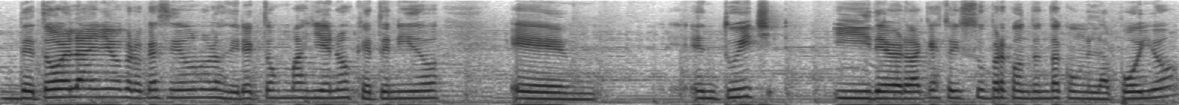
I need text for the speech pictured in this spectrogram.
de todo el año, creo que ha sido uno de los directos más llenos que he tenido eh, en Twitch y de verdad que estoy súper contenta con el apoyo.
